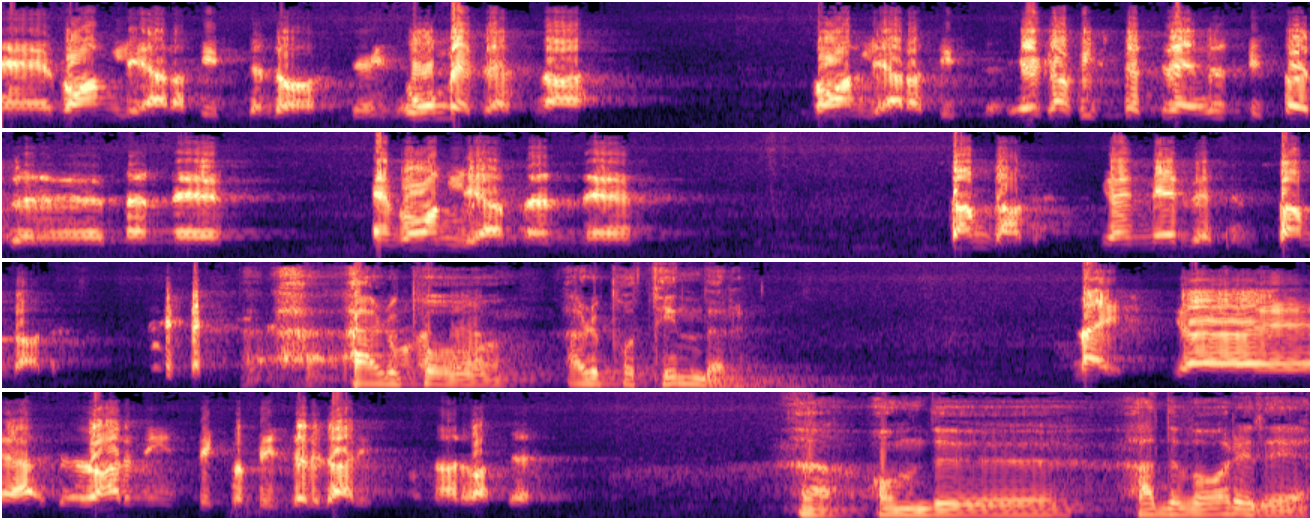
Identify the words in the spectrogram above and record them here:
eh, vanliga rasisten då. Finns omedvetna vanliga rasister. Jag kanske finns bättre uttryck för det men, eh, än vanliga, men eh, standard. Jag är en medveten standard. är du på, är du på Tinder? Nej, jag, jag, jag hade min flickvän blivit väldigt arg om jag hade varit det. Ja, om du hade varit det,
